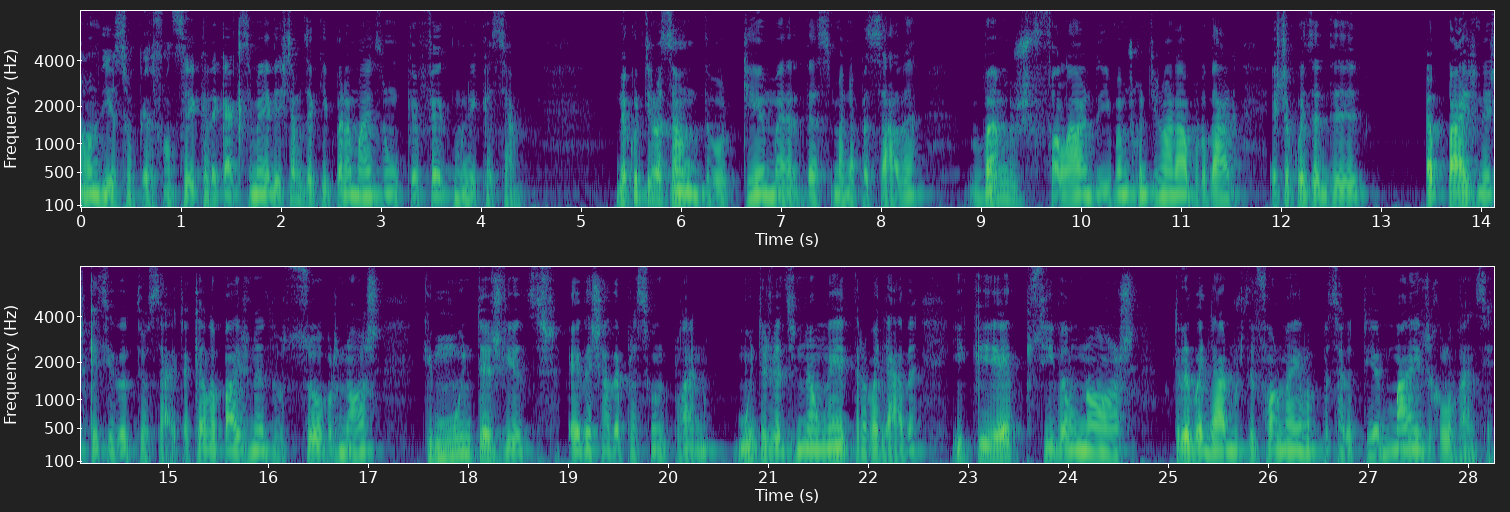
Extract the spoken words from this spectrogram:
bom dia, sou Pedro Fonseca da Caxi Média. Estamos aqui para mais um Café Comunicação. Na continuação do tema da semana passada, vamos falar e vamos continuar a abordar esta coisa de a página esquecida do teu site, aquela página do sobre nós que muitas vezes é deixada para segundo plano, muitas vezes não é trabalhada e que é possível nós trabalharmos de forma a ela passar a ter mais relevância.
